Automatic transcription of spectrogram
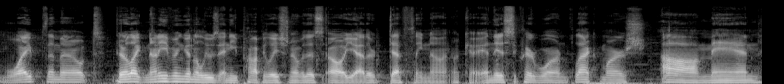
Wipe them out. They're like not even gonna lose any population over this. Oh yeah, they're definitely not. Okay, and they just declared war on Black Marsh. Ah, oh, man.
